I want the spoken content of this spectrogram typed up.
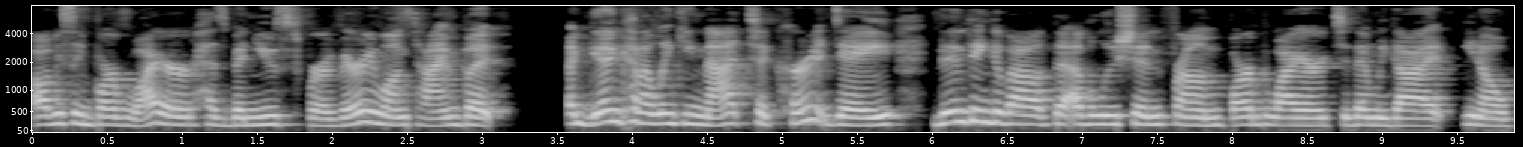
obviously, barbed wire has been used for a very long time, but again, kind of linking that to current day, then think about the evolution from barbed wire to then we got, you know,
